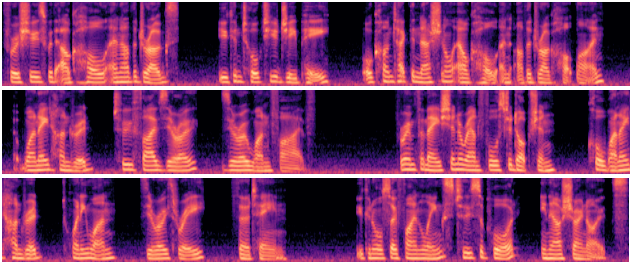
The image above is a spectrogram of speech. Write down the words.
For issues with alcohol and other drugs, you can talk to your GP or contact the National Alcohol and Other Drug Hotline at 1 800 250 015. For information around forced adoption, call 1 800 21 03 13. You can also find links to support in our show notes.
